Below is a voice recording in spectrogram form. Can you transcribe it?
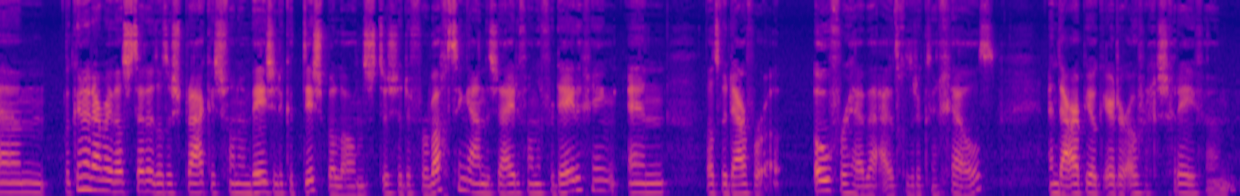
Um, we kunnen daarmee wel stellen dat er sprake is van een wezenlijke disbalans tussen de verwachtingen aan de zijde van de verdediging en wat we daarvoor over hebben uitgedrukt in geld. En daar heb je ook eerder over geschreven.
